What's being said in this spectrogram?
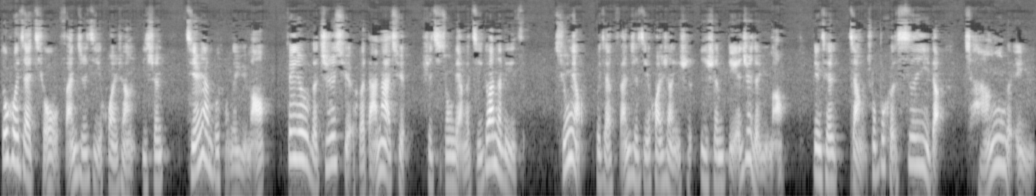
都会在求偶繁殖季换上一身截然不同的羽毛。非洲的知雀和达纳雀是其中两个极端的例子。雄鸟会在繁殖季换上一身一身别致的羽毛，并且长出不可思议的长尾羽；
